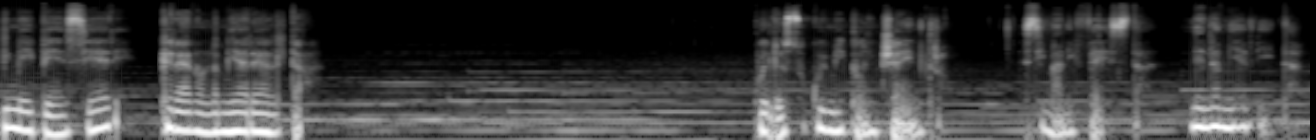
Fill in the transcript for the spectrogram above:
I miei pensieri creano la mia realtà. Quello su cui mi concentro si manifesta nella mia vita.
